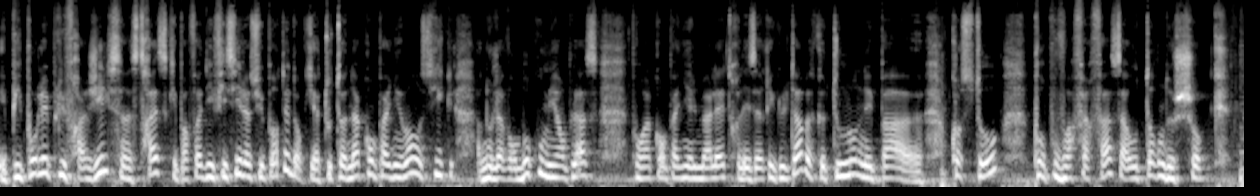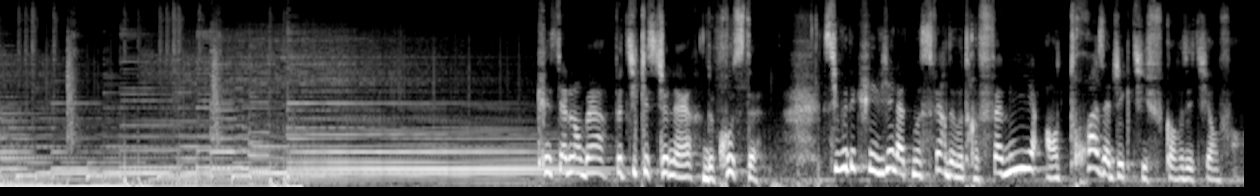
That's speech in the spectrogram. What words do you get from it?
Et puis pour les plus fragiles, c'est un stress qui est parfois difficile à supporter. Donc il y a tout un accompagnement aussi. Nous l'avons beaucoup mis en place pour accompagner le mal-être des agriculteurs parce que tout le monde n'est pas euh, costaud pour pouvoir faire face à autant de chocs. Christiane Lambert, petit questionnaire de Proust. Si vous décriviez l'atmosphère de votre famille en trois adjectifs quand vous étiez enfant,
